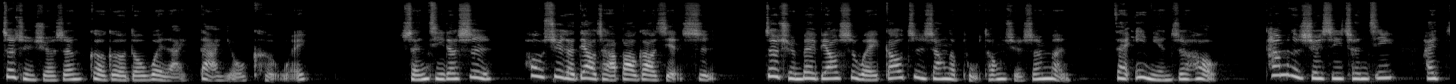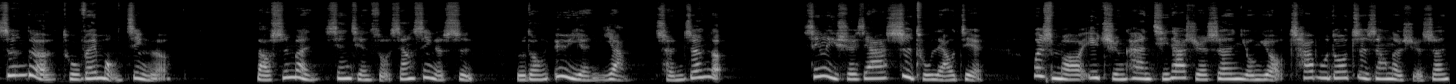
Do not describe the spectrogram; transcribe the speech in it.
这群学生个个都未来大有可为。神奇的是，后续的调查报告显示，这群被标示为高智商的普通学生们，在一年之后，他们的学习成绩还真的突飞猛进了。老师们先前所相信的事，如同预言一样成真了。心理学家试图了解，为什么一群和其他学生拥有差不多智商的学生，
